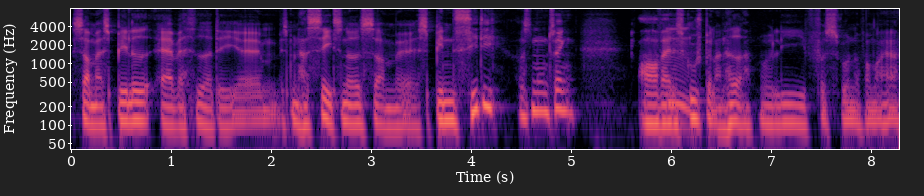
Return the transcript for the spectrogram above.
som er spillet af, hvad hedder det, øh, hvis man har set sådan noget som øh, Spin City og sådan nogle ting. Og hvad er det, mm. skuespilleren hedder? Nu er lige forsvundet for mig her.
